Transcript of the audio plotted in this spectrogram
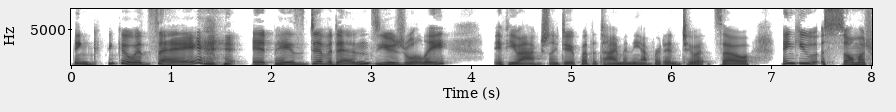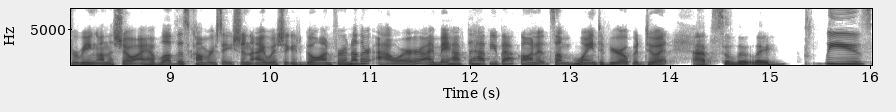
think Finka would say, it pays dividends usually if you actually do put the time and the effort into it. So, thank you so much for being on the show. I have loved this conversation. I wish it could go on for another hour. I may have to have you back on at some point if you're open to it. Absolutely. Please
